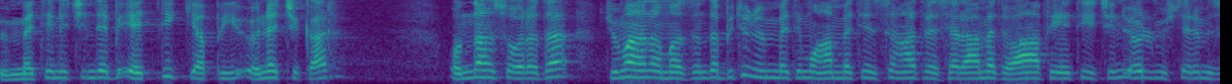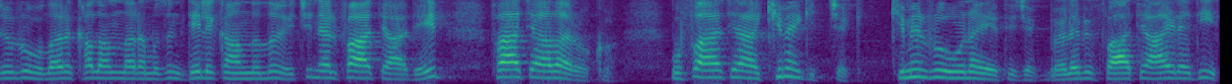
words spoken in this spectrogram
ümmetin içinde bir etnik yapıyı öne çıkar, ondan sonra da cuma namazında bütün ümmeti Muhammed'in sıhhat ve selamet ve afiyeti için, ölmüşlerimizin ruhları, kalanlarımızın delikanlılığı için El Fatiha deyip, Fatihalar oku. Bu Fatiha kime gidecek? Kimin ruhuna yetecek? Böyle bir Fatiha ile değil,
